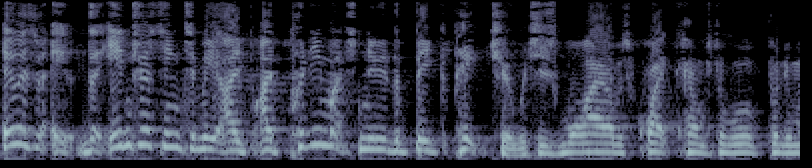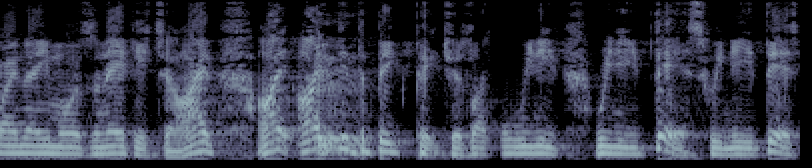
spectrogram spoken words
It was interesting to me. I, I, pretty much knew the big picture, which is why I was quite comfortable putting my name on as an editor. I, I, I did the big pictures, like well, we need we need this, we need this.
